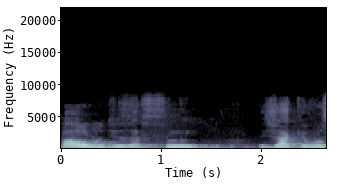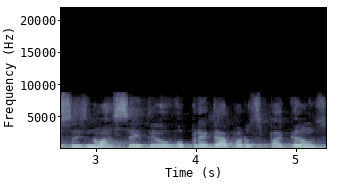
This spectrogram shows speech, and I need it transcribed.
Paulo diz assim: já que vocês não aceitam, eu vou pregar para os pagãos.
